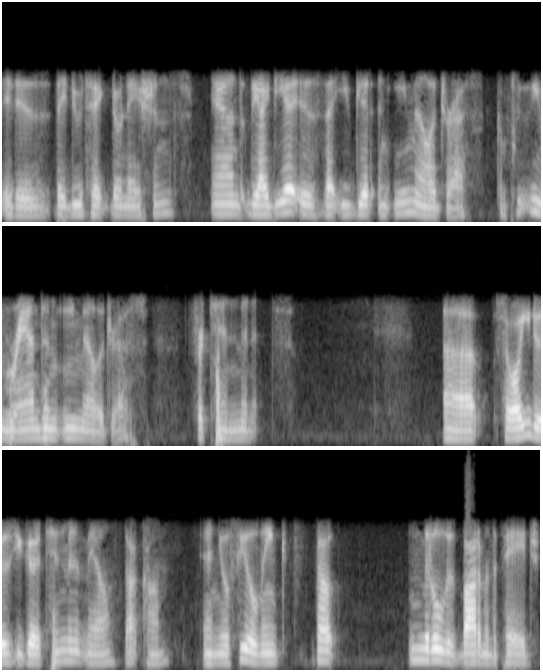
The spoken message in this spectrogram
it is they do take donations and the idea is that you get an email address, completely random email address for 10 minutes. Uh, so all you do is you go to 10minutemail.com and you'll see a link about middle to the bottom of the page.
